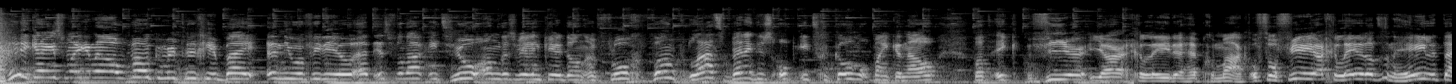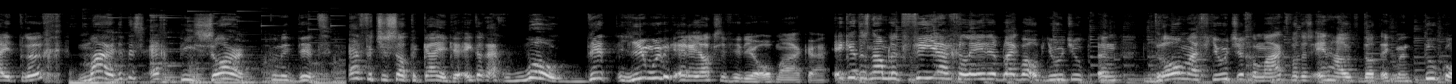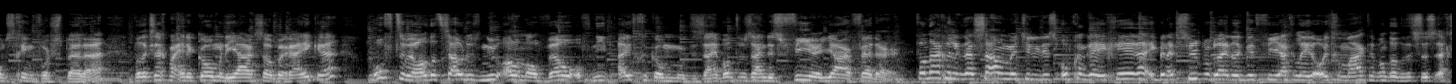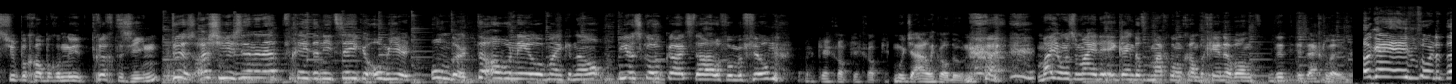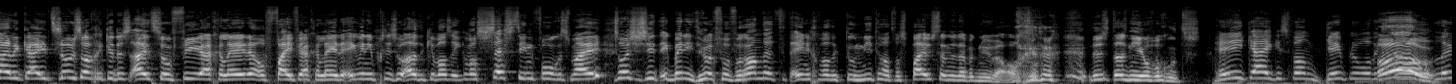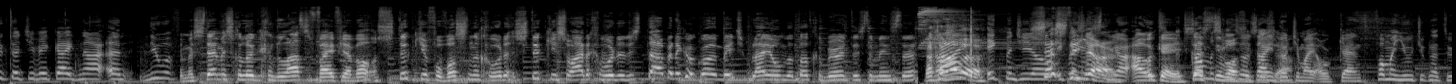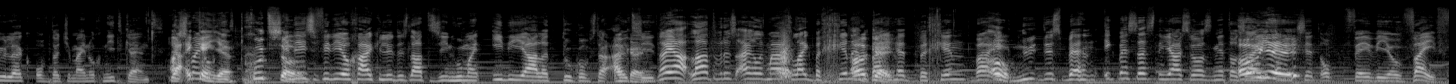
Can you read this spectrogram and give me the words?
Hey kijkers van mijn kanaal, welkom weer terug hier bij een nieuwe video. Het is vandaag iets heel anders weer een keer dan een vlog. Want laatst ben ik dus op iets gekomen op mijn kanaal wat ik vier jaar geleden heb gemaakt. Oftewel vier jaar geleden, dat is een hele tijd terug. Maar dit is echt bizar toen ik dit eventjes zat te kijken. Ik dacht echt, wow, dit, hier moet ik een reactievideo op maken. Ik heb dus namelijk vier jaar geleden blijkbaar op YouTube een Draw My Future gemaakt. Wat dus inhoudt dat ik mijn toekomst ging voorspellen. Wat ik zeg maar in de komende jaren zou bereiken. Oftewel, dat zou dus nu allemaal wel of niet uitgekomen moeten zijn, want we zijn dus vier jaar verder. Vandaag wil ik daar samen met jullie dus op gaan reageren. Ik ben echt super blij dat ik dit vier jaar geleden ooit gemaakt heb, want dat is dus echt super grappig om nu terug te zien. Dus als je hier zin in hebt, vergeet dan niet zeker om hieronder te abonneren op mijn kanaal. Bioscoopkaartjes te halen voor mijn film. Oké, grapje, grapje. Moet je eigenlijk wel doen. maar jongens en meiden, ik denk dat we maar gewoon gaan beginnen, want dit is echt leuk. Oké, even voor de duidelijkheid. Zo zag ik er dus uit zo'n vier jaar geleden, of vijf jaar geleden. Ik weet niet precies hoe oud ik je was. Ik was 16 volgens mij. Zoals je ziet, ik ben niet heel erg veel veranderd. Het enige wat ik toen niet had was puist en dat heb ik nu wel. dus dat is niet heel veel goeds. Hey kijkers van Gameplay World Oh! Leuk dat je weer kijkt naar een nieuwe... Mijn stem is gelukkig in de laatste vijf jaar wel een stukje volwassener geworden. Een stukje zwaarder geworden. Dus daar ben ik ook wel een beetje blij om dat dat gebeurd is tenminste. Daar gaan Hi, we! Ik ben Gio, 16 ik ben 16 jaar, jaar. oud. Oké, het kan 16 misschien zo zijn dus, ja. dat je mij ook kent. Van mijn YouTube natuurlijk, of dat je mij nog niet kent. Ja, Als ik ken je. kent. Goed zo. In deze video ga ik jullie dus laten zien hoe mijn ideale toekomst eruit ziet. Nou ja, laten we dus eigenlijk maar gelijk beginnen bij het begin waar Oh. ik nu dus ben. Ik ben 16 jaar zoals ik net al Oh zei jee. en ik zit op VWO 5.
